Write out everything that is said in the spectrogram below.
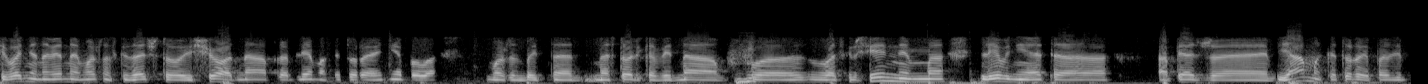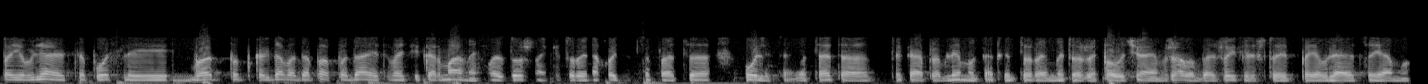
Сегодня, наверное, можно сказать, что еще одна проблема, которая не была, может быть, э, настолько видна в воскресеньем ливне, это опять же, ямы, которые появляются после, когда вода попадает в эти карманы воздушные, которые находятся под э, улицей. Вот это такая проблема, от которой мы тоже получаем жалобы от жителей, что появляются ямы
